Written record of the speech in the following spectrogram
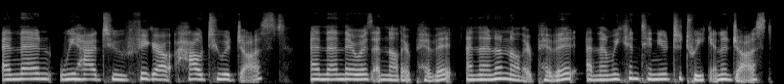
And then we had to figure out how to adjust. And then there was another pivot and then another pivot. And then we continued to tweak and adjust.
